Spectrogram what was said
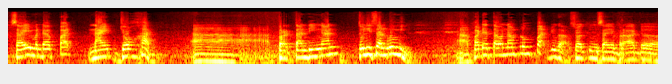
saya mendapat naib Johan uh, pertandingan tulisan Rumi. Uh, pada tahun 64 juga suatu saya berada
